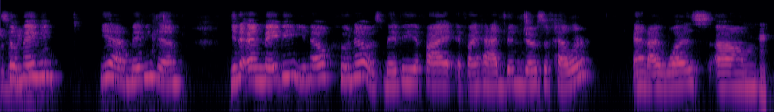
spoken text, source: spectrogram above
So maybe, yeah, maybe him. You know, and maybe you know, who knows? Maybe if I if I had been Joseph Heller and I was, um,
